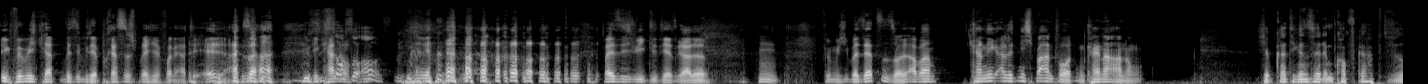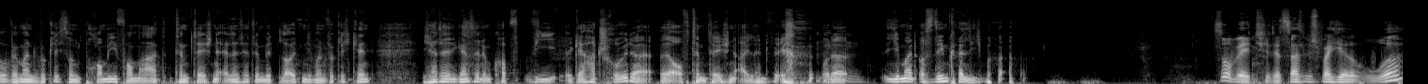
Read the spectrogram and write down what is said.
Ich fühle mich gerade ein bisschen wie der Pressesprecher von RTL. Also, ich kann auch, aus. weiß nicht, wie ich das jetzt gerade hm, für mich übersetzen soll, aber kann ich alles nicht beantworten, keine Ahnung. Ich habe gerade die ganze Zeit im Kopf gehabt, so wenn man wirklich so ein Promi-Format Temptation Island hätte mit Leuten, die man wirklich kennt. Ich hatte die ganze Zeit im Kopf, wie Gerhard Schröder äh, auf Temptation Island wäre oder Mhm. jemand aus dem Kaliber, So, Mädchen, jetzt lass mich mal hier in Ruhe,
